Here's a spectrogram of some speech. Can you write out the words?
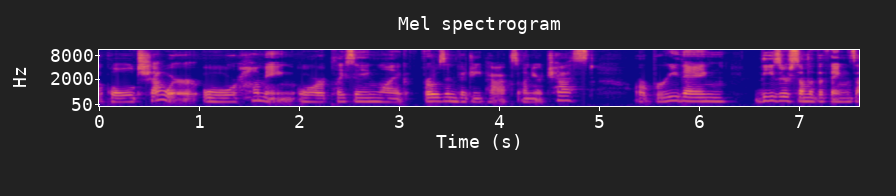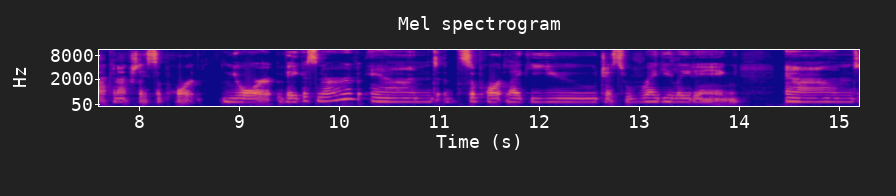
a cold shower or humming or placing like frozen veggie packs on your chest or breathing. These are some of the things that can actually support your vagus nerve and support like you just regulating and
